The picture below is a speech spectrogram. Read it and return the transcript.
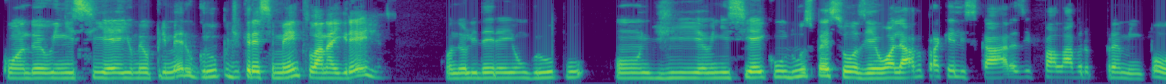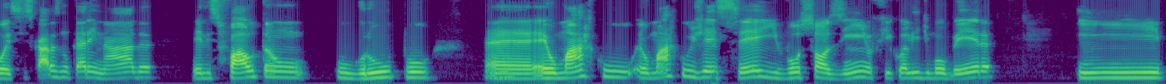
quando eu iniciei o meu primeiro grupo de crescimento lá na igreja, quando eu liderei um grupo onde eu iniciei com duas pessoas e eu olhava para aqueles caras e falava para mim, pô, esses caras não querem nada, eles faltam o grupo, é, eu marco eu marco o GC e vou sozinho, fico ali de bobeira. E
